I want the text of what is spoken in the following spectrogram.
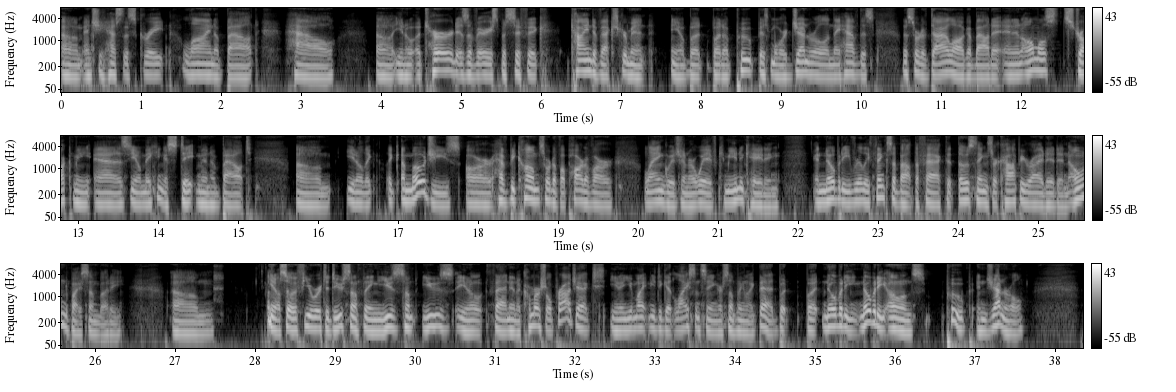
um, and she has this great line about how uh, you know a turd is a very specific kind of excrement you know but but a poop is more general and they have this this sort of dialogue about it. And it almost struck me as you know making a statement about um you know like like emojis are have become sort of a part of our language and our way of communicating. And nobody really thinks about the fact that those things are copyrighted and owned by somebody. Um you know so if you were to do something use some use you know that in a commercial project you know you might need to get licensing or something like that but but nobody nobody owns poop in general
